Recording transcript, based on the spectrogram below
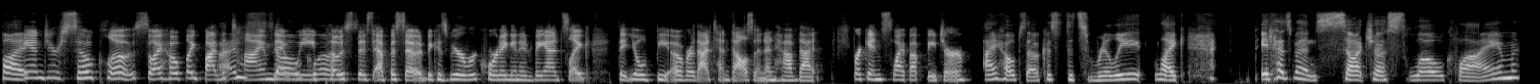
but and you're so close so i hope like by the I'm time so that we close. post this episode because we were recording in advance like that you'll be over that 10,000 and have that freaking swipe up feature i hope so cuz it's really like it has been such a slow climb.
